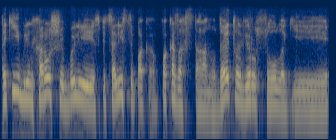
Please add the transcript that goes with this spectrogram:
такие, блин, хорошие были специалисты по, по Казахстану, до этого вирусологи,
